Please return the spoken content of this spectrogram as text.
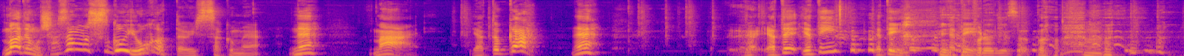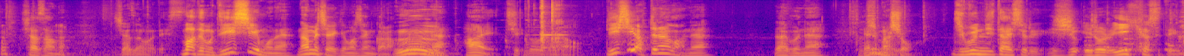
まあでもシャザムすごい良かったよ1作目。ね。まあやっとくか。ね。やってやっていい？やっていい？やっていい？プロデューサーと、うん。シャザム。シャザムです、まあでも DC もね舐めちゃいけませんから、これはね。はい。ちどうだろ DC やってないからね。だいぶね。やりましょう。自分に対するいろいろ言い聞かせて。い る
